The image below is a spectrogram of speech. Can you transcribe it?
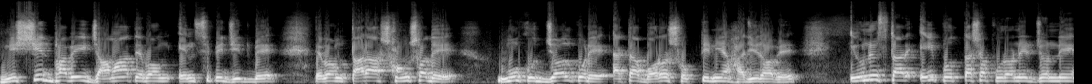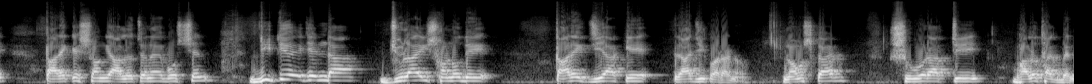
নিশ্চিতভাবেই জামাত এবং এনসিপি জিতবে এবং তারা সংসদে মুখ উজ্জ্বল করে একটা বড় শক্তি নিয়ে হাজির হবে। ইউনুস তার এই প্রত্যাশা পূরণের জন্যে তারেকের সঙ্গে আলোচনায় বসছেন। দ্বিতীয় এজেন্ডা জুলাই সনদে তারেক জিয়াকে রাজি করানো। নমস্কার। শুভরাত্রি ভালো থাকবেন।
